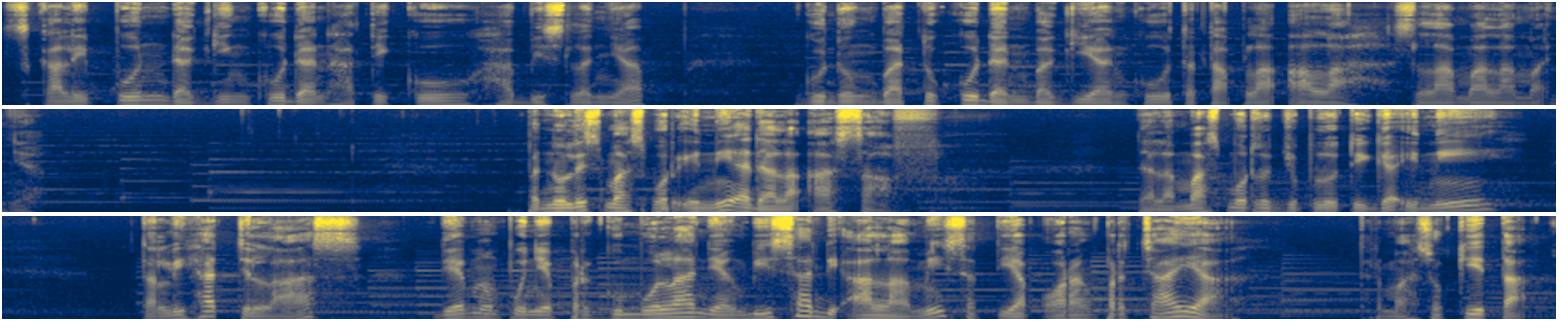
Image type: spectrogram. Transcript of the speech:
Sekalipun dagingku dan hatiku habis lenyap, gunung batuku dan bagianku tetaplah Allah selama-lamanya. Penulis Mazmur ini adalah Asaf. Dalam Mazmur 73 ini terlihat jelas dia mempunyai pergumulan yang bisa dialami setiap orang percaya, termasuk kita.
